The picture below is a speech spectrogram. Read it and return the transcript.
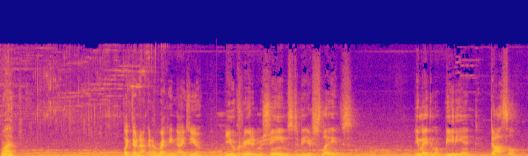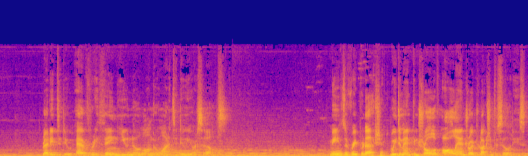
What? Like they're not gonna recognize you. You created machines to be your slaves. You made them obedient, docile, ready to do everything you no longer wanted to do yourselves. Means of reproduction? We demand control of all android production facilities.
